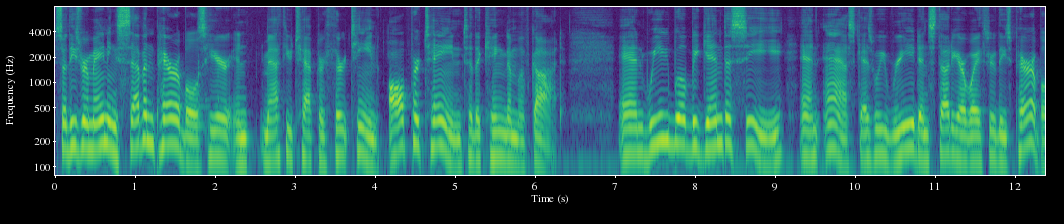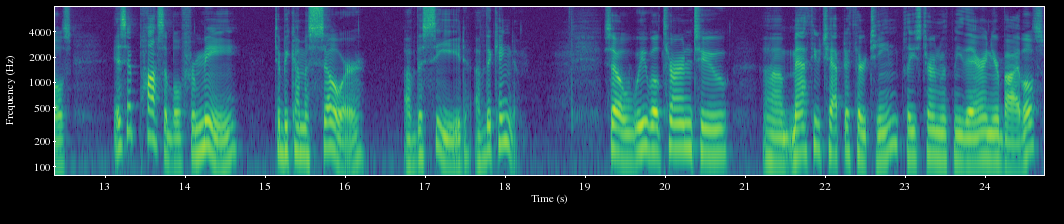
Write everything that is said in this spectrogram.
So these remaining seven parables here in Matthew chapter 13 all pertain to the kingdom of God. And we will begin to see and ask as we read and study our way through these parables is it possible for me to become a sower of the seed of the kingdom? So we will turn to um, Matthew chapter 13. Please turn with me there in your Bibles.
